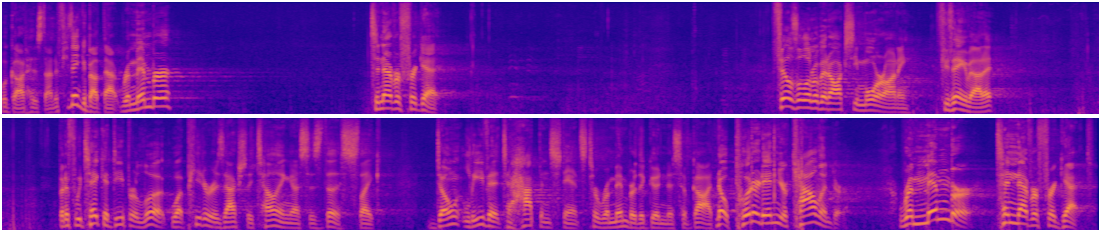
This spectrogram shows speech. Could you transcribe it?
what God has done. If you think about that, remember to never forget. Feels a little bit oxymorony if you think about it. But if we take a deeper look, what Peter is actually telling us is this like, don't leave it to happenstance to remember the goodness of God. No, put it in your calendar. Remember to never forget.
